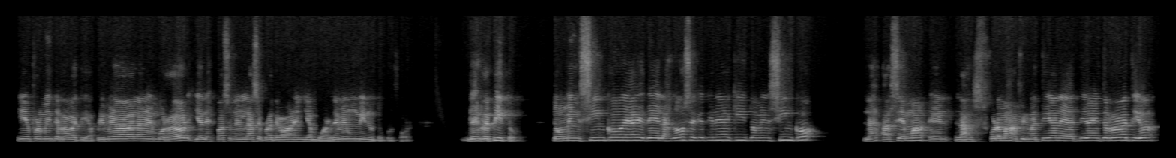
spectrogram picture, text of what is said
y en forma interrogativa. Primero háganla en el borrador, ya les paso el enlace para trabajar en Jamboard. Denme un minuto, por favor. Les repito, tomen cinco de, de las 12 que tienen aquí, tomen cinco, las hacemos en las formas afirmativa, negativa e interrogativa.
